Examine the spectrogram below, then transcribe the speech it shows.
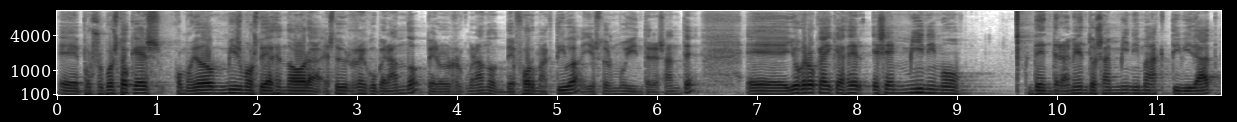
Eh, por supuesto que es, como yo mismo estoy haciendo ahora, estoy recuperando, pero recuperando de forma activa, y esto es muy interesante. Eh, yo creo que hay que hacer ese mínimo de entrenamiento, esa mínima actividad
